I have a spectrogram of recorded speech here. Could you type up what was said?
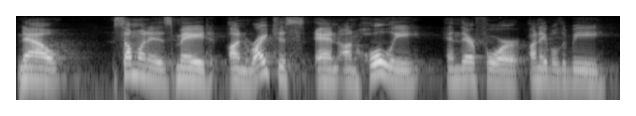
Now, someone is made unrighteous and unholy and therefore unable to be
